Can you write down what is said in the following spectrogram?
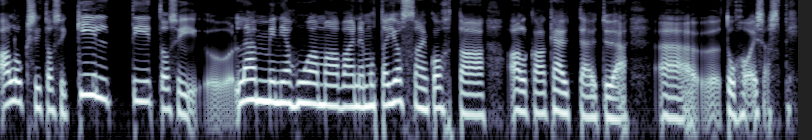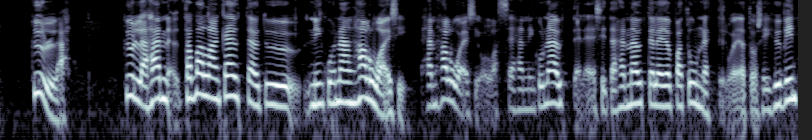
aluksi tosi kiltti, tosi lämmin ja huomaavainen, mutta jossain kohtaa alkaa käyttäytyä ää, tuhoisasti. Kyllä. Kyllä, hän tavallaan käyttäytyy niin kuin hän haluaisi, hän haluaisi olla se, hän niin kuin näyttelee sitä. Hän näyttelee jopa tunnetiloja tosi hyvin.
